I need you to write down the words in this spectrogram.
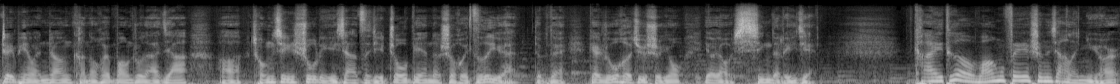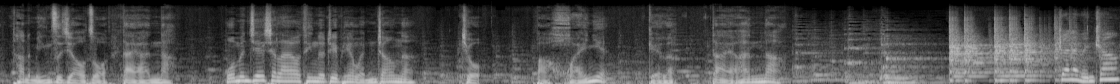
这篇文章可能会帮助大家啊重新梳理一下自己周边的社会资源，对不对？该如何去使用，要有新的理解。凯特王妃生下了女儿，她的名字叫做戴安娜。我们接下来要听的这篇文章呢，就把怀念给了戴安娜。专栏文章。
